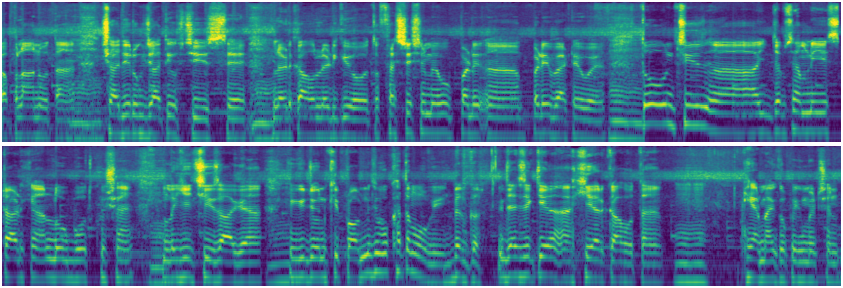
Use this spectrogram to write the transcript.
का प्लान होता है हम्म। शादी रुक जाती है उस चीज़ से हम्म। लड़का हो लड़की हो तो फ्रस्ट्रेशन में वो पड़े पड़े बैठे हुए हैं। तो उन चीज़ जब से हमने ये स्टार्ट किया लोग बहुत खुश हैं मतलब ये चीज़ आ गया क्योंकि जो उनकी प्रॉब्लम थी वो ख़त्म हो गई। बिल्कुल। जैसे कि हेयर का होता है। हेयर माइक्रो पिगमेंटेशन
